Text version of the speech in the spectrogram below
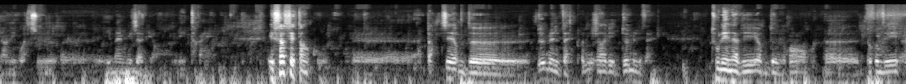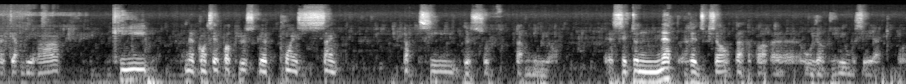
dans les voitures et même les avions. Et ça, c'est en cours. Euh, à partir de 2020, 1er janvier 2020, tous les navires devront euh, brûler un carburant qui ne contient pas plus que 0,5 parties de soufre par million. Euh, c'est une nette réduction par rapport à aujourd'hui où c'est à 3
